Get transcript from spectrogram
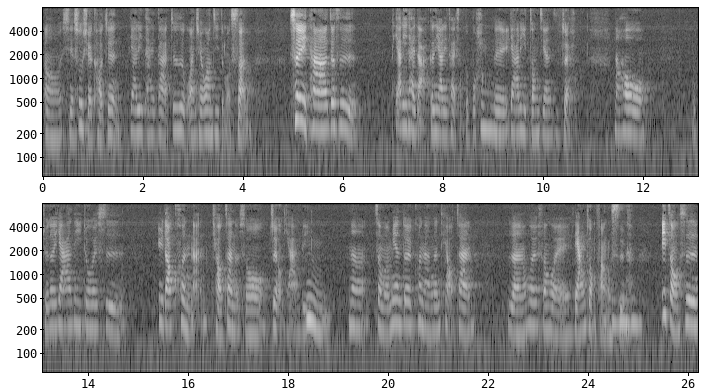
嗯，写数学考卷压力太大，就是完全忘记怎么算了，所以他就是压力太大跟压力太少都不好，所以压力中间是最好。然后我觉得压力就会是遇到困难挑战的时候最有压力。嗯，那怎么面对困难跟挑战？人会分为两种方式，一种是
